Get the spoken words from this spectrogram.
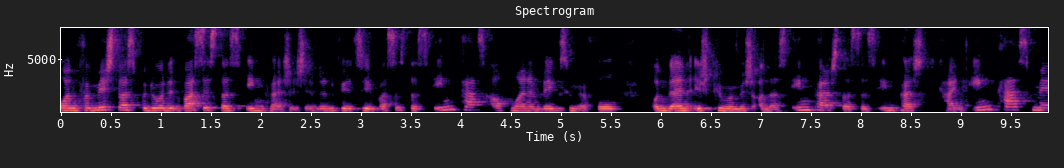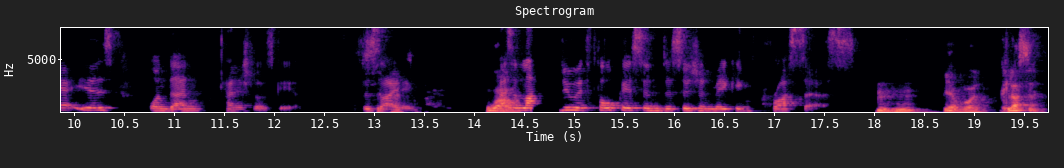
Und für mich das bedeutet, was ist das Engpass? Ich identifiziere, was ist das Engpass auf meinem Weg zum Erfolg? Und dann ich kümmere mich an das Engpass, dass das Engpass kein Engpass mehr ist. Und dann kann ich losgehen. Deciding. Wow. Has a lot to do with focus and decision making process. Mhm. Jawohl, klasse.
